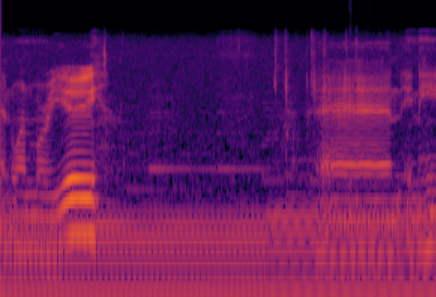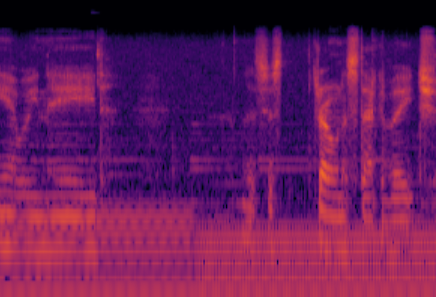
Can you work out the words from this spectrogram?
and one more you. Let's just throw in a stack of each.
